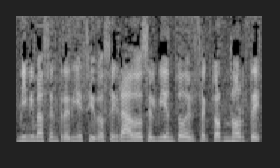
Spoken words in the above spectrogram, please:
mínimas entre 10 y 12 grados, el viento del sector norte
